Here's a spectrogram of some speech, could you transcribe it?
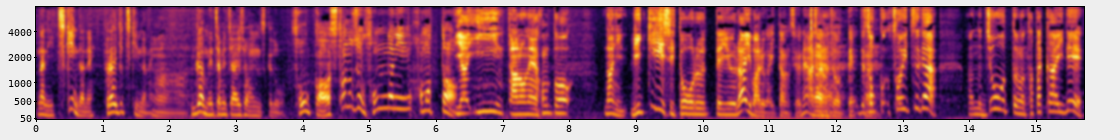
何？チキンだね。フライドチキンだね。がめちゃめちゃ相性合うんですけど。そうか、明日のジョーそんなにハマった。いや、いい、あのね、本当何？力石徹っていうライバルがいたんですよね、明日のジョーって。で、はいはいはいそこ、そいつが、あの、ジョーとの戦いで、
